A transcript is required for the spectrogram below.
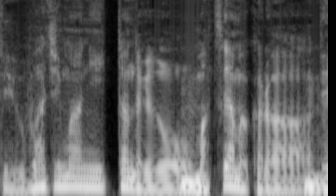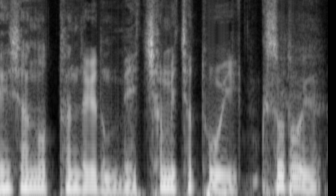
で宇和島に行ったんだけど、うん松山からうん電車に乗ったんだけど、めちゃめちゃ遠い。クソ遠い。だか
